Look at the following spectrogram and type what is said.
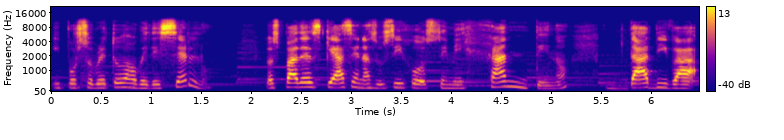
y por sobre todo a obedecerlo. Los padres que hacen a sus hijos semejante, ¿no? Dádiva,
